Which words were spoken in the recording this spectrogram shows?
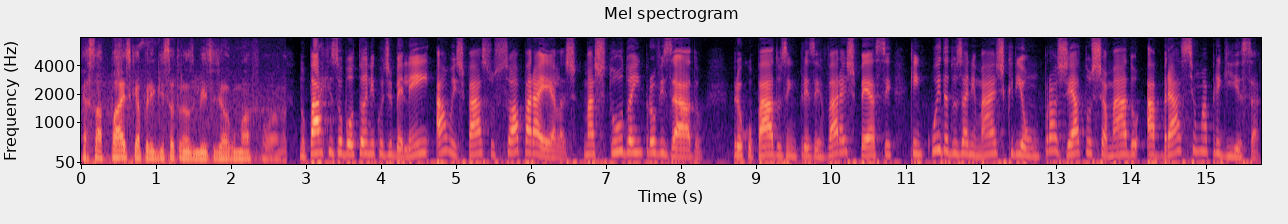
essa paz que a preguiça transmite de alguma forma. No Parque Zoobotânico de Belém há um espaço só para elas, mas tudo é improvisado. Preocupados em preservar a espécie, quem cuida dos animais criou um projeto chamado Abrace uma Preguiça.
